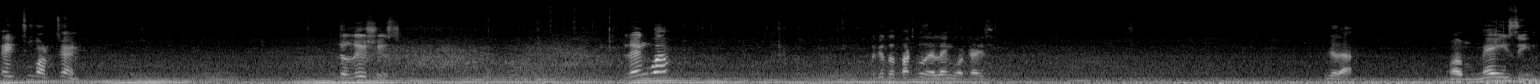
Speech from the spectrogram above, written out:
Eight, two out of ten. Delicious. Lengua. Look at the taco de lengua, guys. Look at that. Amazing.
